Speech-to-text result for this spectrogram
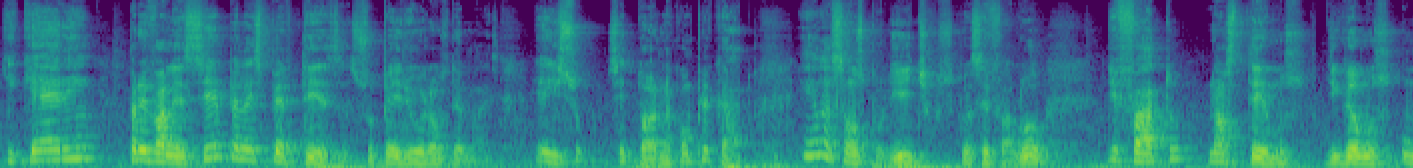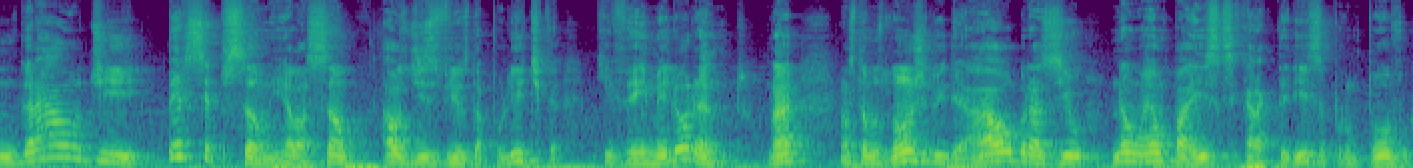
que querem prevalecer pela esperteza superior aos demais. E isso se torna complicado. Em relação aos políticos que você falou, de fato, nós temos, digamos, um grau de percepção em relação aos desvios da política que vem melhorando. Né? Nós estamos longe do ideal, o Brasil não é um país que se caracteriza por um povo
